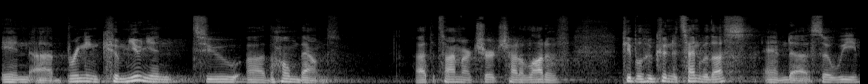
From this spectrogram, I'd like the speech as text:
in uh, bringing communion to uh, the homebound. At the time, our church had a lot of people who couldn't attend with us, and uh, so we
